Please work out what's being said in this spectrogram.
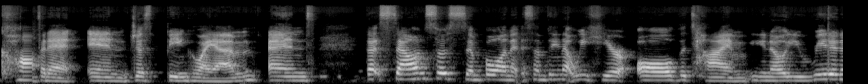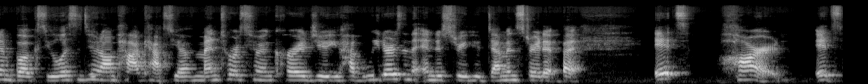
confident in just being who i am. And that sounds so simple and it's something that we hear all the time. You know you read it in books you listen to it on podcasts you have mentors who encourage you you have leaders in the industry who demonstrate it but it's hard. It's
